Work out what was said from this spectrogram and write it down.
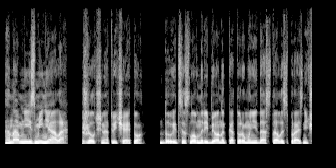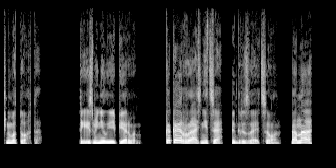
«Она мне изменяла», — желчно отвечает он. Дуется, словно ребенок, которому не досталось праздничного торта. «Ты изменил ей первым?» «Какая разница?» — огрызается он. «Она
